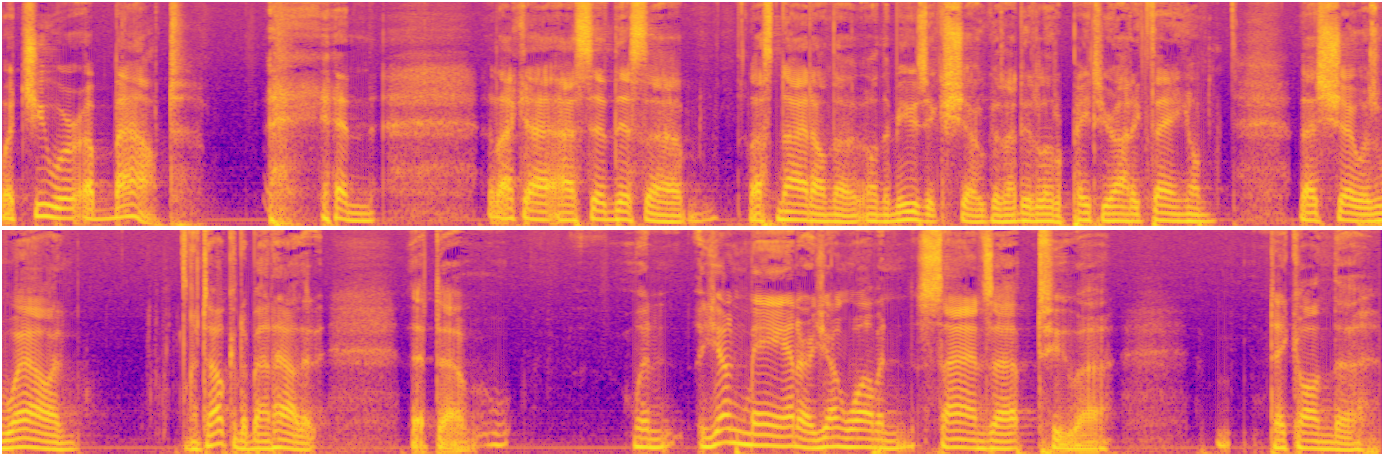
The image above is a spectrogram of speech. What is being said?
what you were about. and like I, I said this uh, last night on the on the music show because I did a little patriotic thing on that show as well, and I'm talking about how that that uh, when a young man or a young woman signs up to uh, take on the,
